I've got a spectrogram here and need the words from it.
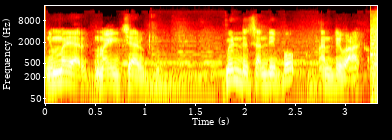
நிம்மதியாக இருக்கும் மகிழ்ச்சியாக இருக்கும். மீண்டும் சந்திப்போம். நன்றி வணக்கம்.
